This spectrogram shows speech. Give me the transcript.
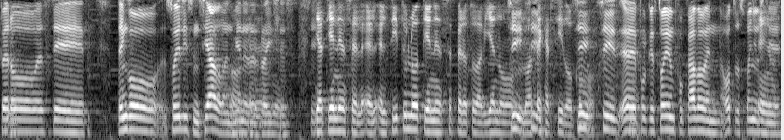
Pero este, tengo, soy licenciado en bienes raíces. sí. Ya tienes el, el- el título, tienes, pero todavía no, Sí, no has sí, ejercido Sí, como... sí, eh, porque estoy enfocado en otros sueños En- que,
